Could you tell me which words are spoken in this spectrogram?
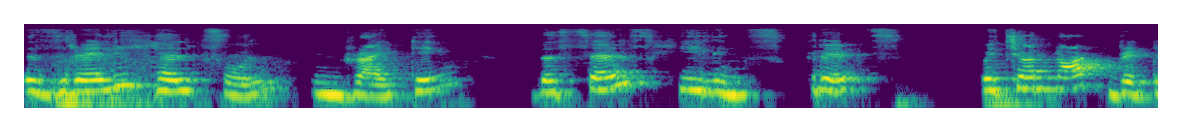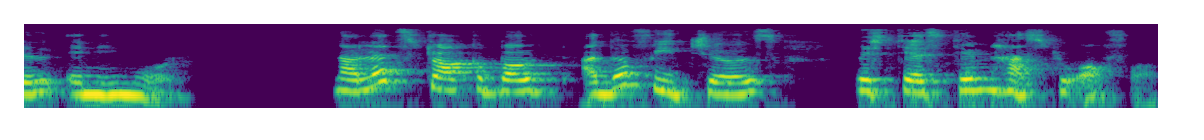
is really helpful in writing the self-healing scripts which are not brittle anymore. Now let's talk about other features which Testim has to offer.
